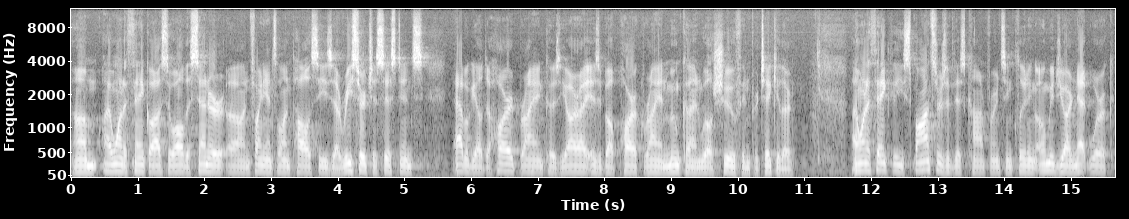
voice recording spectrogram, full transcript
Um, I want to thank also all the Center on Finance Law and Policy's uh, research assistants, Abigail DeHart, Brian Koziara, Isabel Park, Ryan Munka, and Will Schoof in particular. I want to thank the sponsors of this conference, including Omidyar Network,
